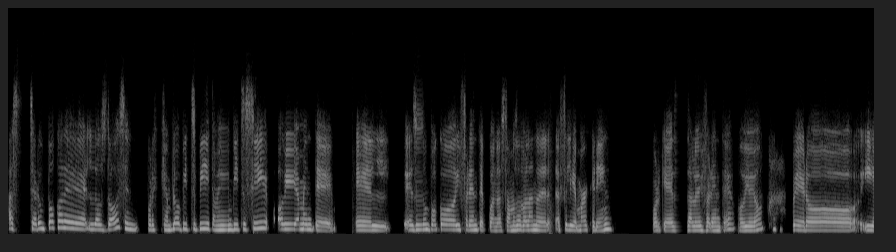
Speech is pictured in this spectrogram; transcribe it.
hacer un poco de los dos, en, por ejemplo, B2B y también B2C, obviamente el, es un poco diferente cuando estamos hablando de affiliate marketing, porque es algo diferente, obvio, pero y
